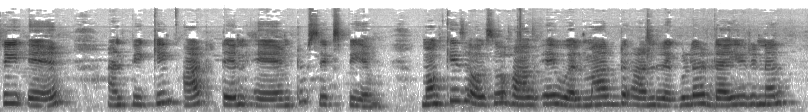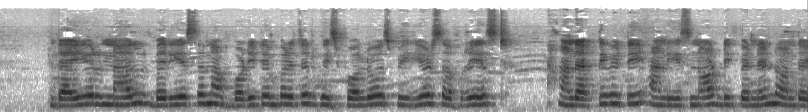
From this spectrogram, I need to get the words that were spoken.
3 am and peaking at 10 am to 6 pm. Monkeys also have a well-marked and regular diurnal diurnal variation of body temperature which follows periods of rest and activity and is not dependent on the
